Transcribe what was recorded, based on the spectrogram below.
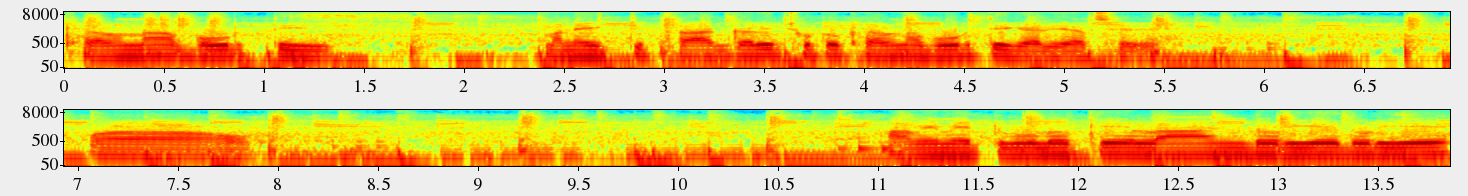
খেলনা ভর্তি মানে একটি ট্রাক গাড়ি, ছোট খেলনা ভর্তি গাড়ি আছে। আমি মেট্রোগুলোকে লাইন দড়িয়ে দড়িয়ে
